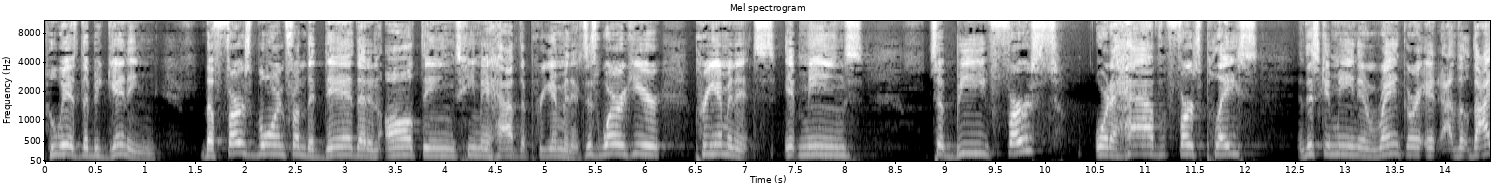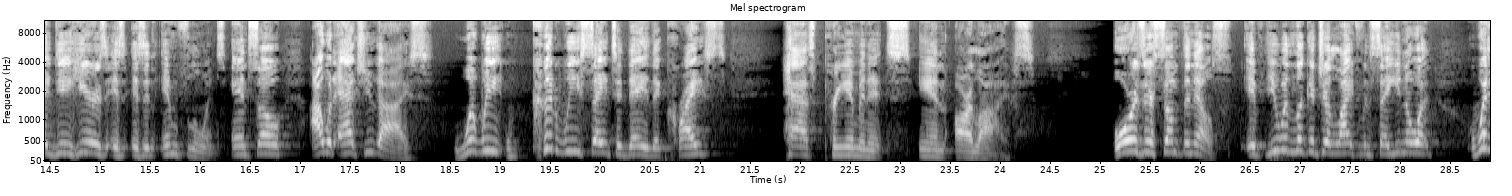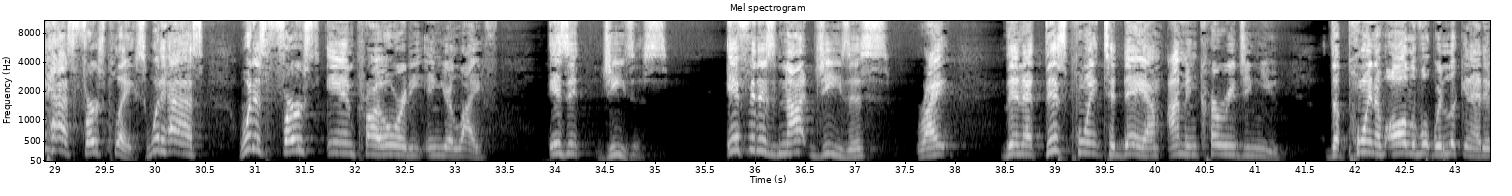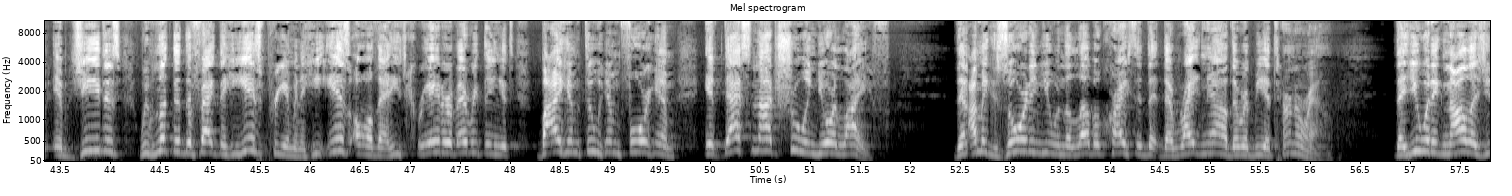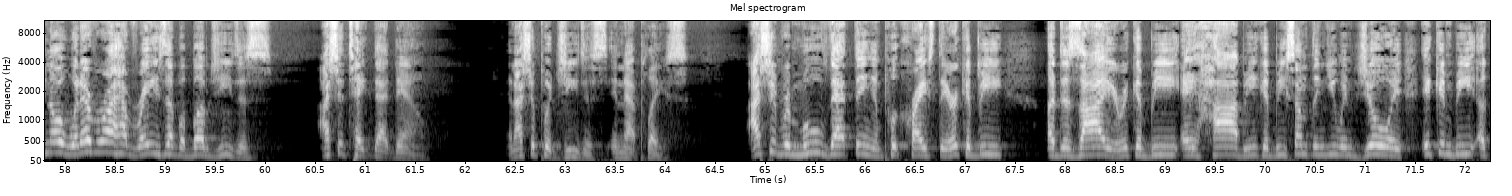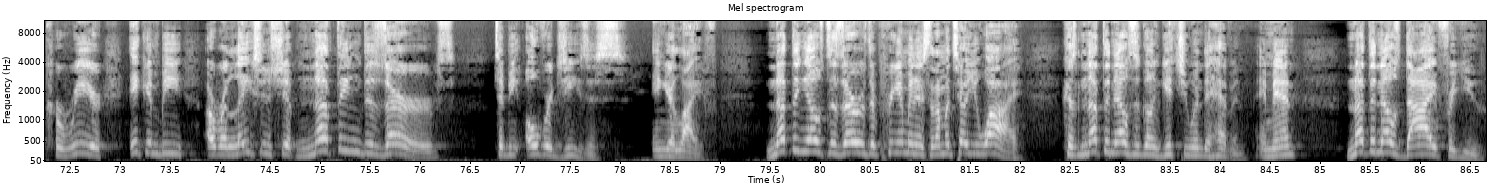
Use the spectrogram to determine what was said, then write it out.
who is the beginning, the firstborn from the dead that in all things he may have the preeminence. This word here, preeminence, it means to be first or to have first place. And this can mean in rank or it, the, the, idea here is, is, is an influence. And so I would ask you guys, would we, could we say today that Christ has preeminence in our lives? Or is there something else? If you would look at your life and say, you know what, what has first place? What has, what is first in priority in your life? Is it Jesus? If it is not Jesus, right? then at this point today, I'm, I'm encouraging you. The point of all of what we're looking at. If, if, Jesus, we've looked at the fact that he is preeminent. He is all that. He's creator of everything. It's by him, through him, for him. If that's not true in your life, then I'm exhorting you in the love of Christ that, that right now there would be a turnaround. That you would acknowledge, you know, whatever I have raised up above Jesus, I should take that down. And I should put Jesus in that place. I should remove that thing and put Christ there. It could be a desire. It could be a hobby. It could be something you enjoy. It can be a career. It can be a relationship. Nothing deserves to be over Jesus in your life. Nothing else deserves the preeminence. And I'm going to tell you why. Because nothing else is going to get you into heaven. Amen. Nothing else died for you.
